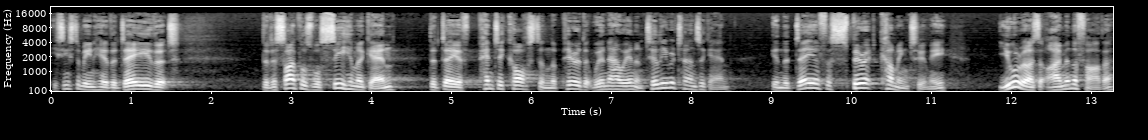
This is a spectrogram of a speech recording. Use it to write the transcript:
he seems to mean here the day that the disciples will see him again, the day of Pentecost and the period that we're now in until he returns again. In the day of the Spirit coming to me, you will realize that I'm in the Father,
